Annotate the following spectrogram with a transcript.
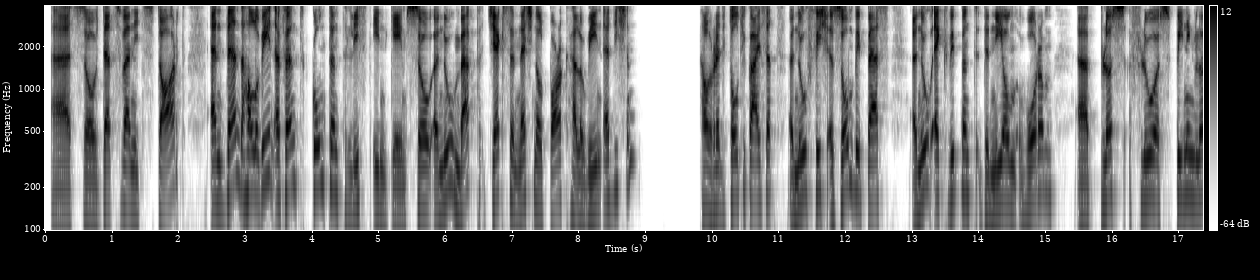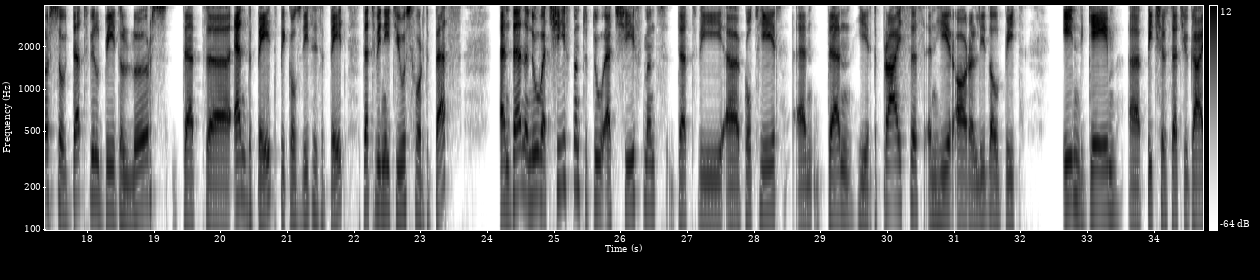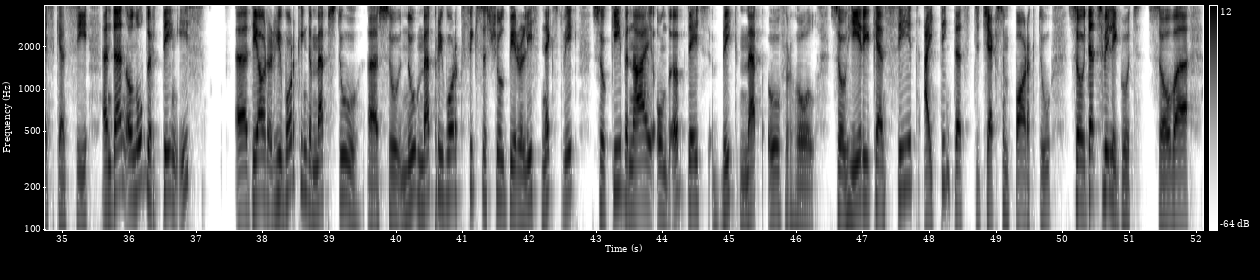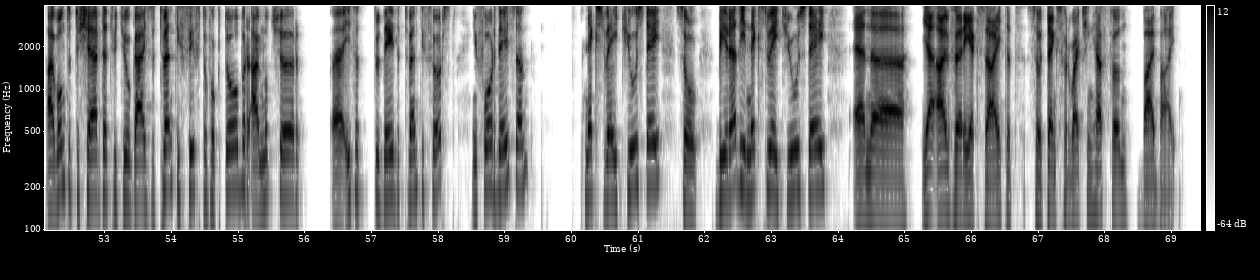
Uh, so that's when it starts. And then the Halloween event content list in game. So a new map, Jackson National Park Halloween Edition. I already told you guys that. A new fish, a zombie bass, a new equipment, the neon worm, uh, plus fluo spinning lures. So that will be the lures that uh, and the bait, because this is a bait that we need to use for the bass. And then a new achievement, the two achievements that we uh, got here. And then here the prices. And here are a little bit in-game uh, pictures that you guys can see. And then another thing is uh, they are reworking the maps too. Uh, so new map rework fixes should be released next week. So keep an eye on the updates. Big map overhaul. So here you can see it. I think that's the Jackson Park too. So that's really good. So uh, I wanted to share that with you guys. The 25th of October. I'm not sure. Uh, is it today the 21st? In four days then? Next week Tuesday. So be ready next week Tuesday. And uh, yeah, I'm very excited. So thanks for watching. Have fun. Bye bye.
